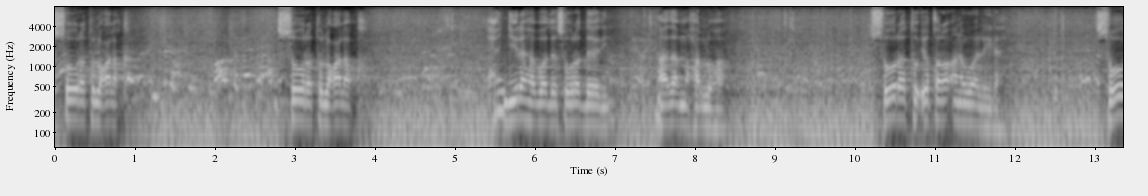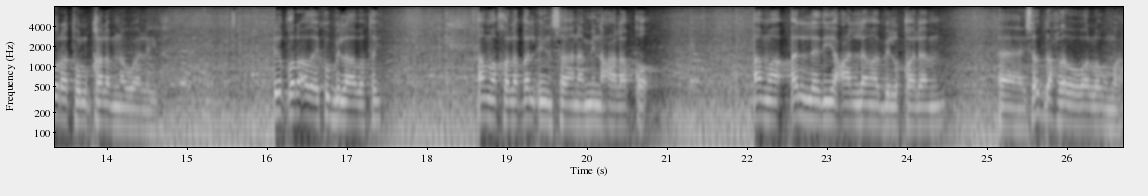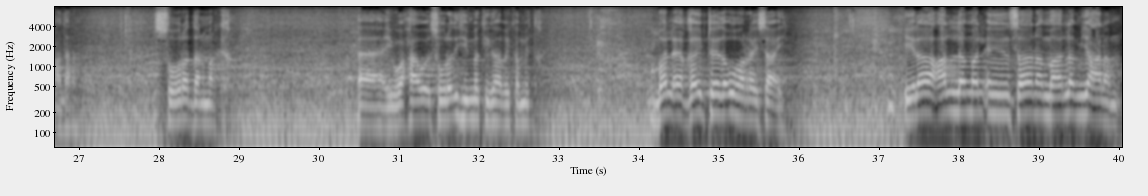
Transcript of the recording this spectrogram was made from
سورة العلق سورة العلق xinjiraha boode suuradeedii haadaa maxaluhaa suuratu iqra'na waa la yidhaah suuratu lqalamna waa la yidhaah iqra'day ku bilaabatay ama khalaqa alinsaana min calaqo ama aladii callama bilqalam saddexdaba waa loogu magacdaraa suuradan marka waxaa suuradihii makigahabay ka mid tahay. Bal ee qaybteeda u horaysaa ilaa callama alinsaana maa lam yaclam.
